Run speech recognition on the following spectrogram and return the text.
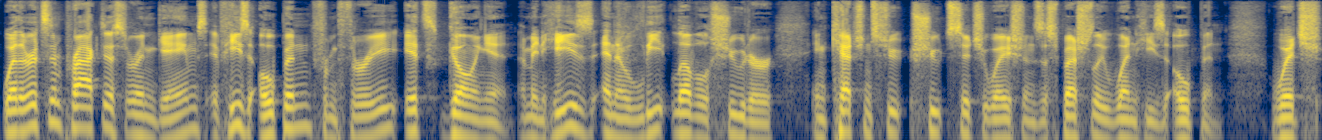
whether it's in practice or in games, if he's open from three, it's going in. I mean, he's an elite level shooter in catch and shoot, shoot situations, especially when he's open. Which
